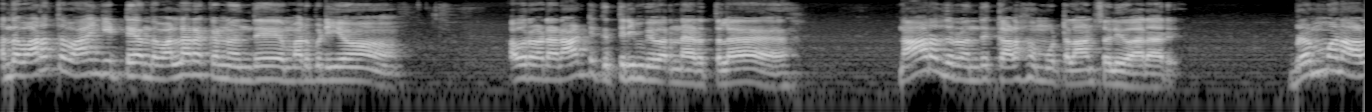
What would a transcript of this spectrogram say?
அந்த வரத்தை வாங்கிட்டு அந்த வல்லரக்கன் வந்து மறுபடியும் அவரோட நாட்டுக்கு திரும்பி வர நேரத்தில் நாரதர் வந்து கலகம் மூட்டலான்னு சொல்லி வராரு. பிரம்மனால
